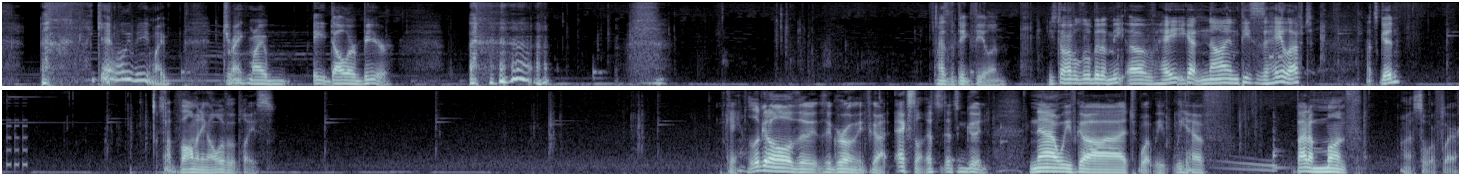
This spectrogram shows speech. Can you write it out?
I can't believe he my drank my eight dollar beer. How's the pig feeling? You still have a little bit of meat of hay. You got nine pieces of hay left. That's good. Stop vomiting all over the place. Okay, look at all the, the growing we've got. Excellent. That's that's good. Now we've got what we we have about a month. Oh, solar flare.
